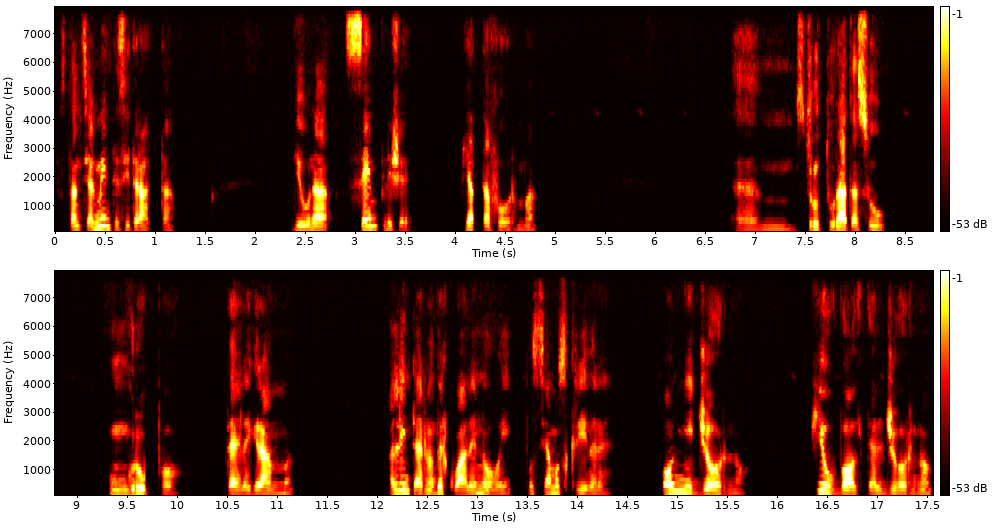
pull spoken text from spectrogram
Sostanzialmente si tratta di una semplice piattaforma ehm, strutturata su un gruppo Telegram all'interno del quale noi possiamo scrivere ogni giorno, più volte al giorno,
